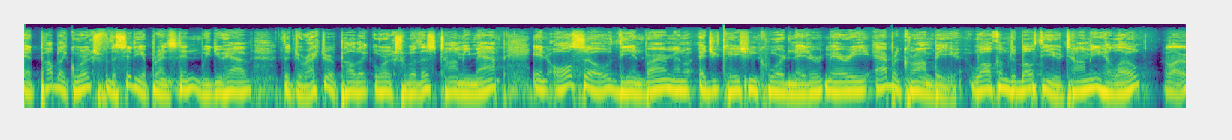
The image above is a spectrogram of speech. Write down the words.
at Public Works for the city of Princeton. We do have the director of Public Works with us, Tommy Mapp, and also the environmental education coordinator, Mary Abercrombie. Welcome to both of you. Tommy, hello. Hello.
